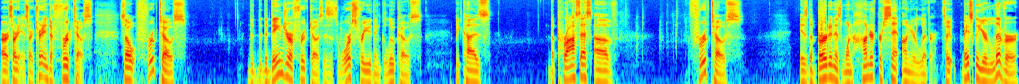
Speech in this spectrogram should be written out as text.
or sorry sorry turn it into fructose. So fructose the, the, danger of fructose is it's worse for you than glucose because the process of fructose is the burden is 100% on your liver. So basically your liver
